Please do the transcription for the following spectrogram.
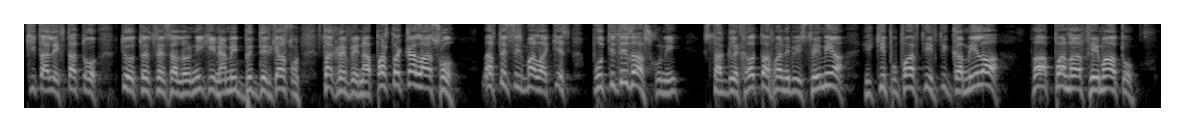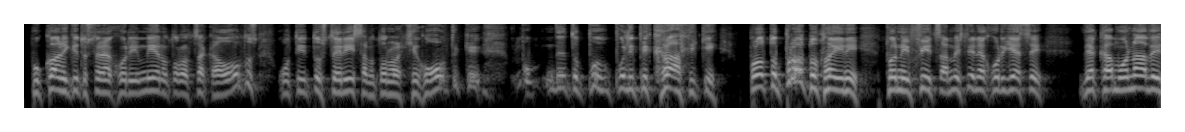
και τα λεφτά του το, το, Θεσσαλονίκη να μην ταιριάσουν στα Γρεβενά. Πας τα καλά σου. Αυτές τις μαλακές που τι διδάσκουν στα αγγλικά τα πανεπιστήμια, εκεί που πάει αυτή η Καμίλα, Παναθεμά του που κάνει και το στεναχωρημένο τον Τσακαώτος ότι το στερήσαμε τον αρχηγό του και που, που, πολύ πικράθηκε. Πρώτο πρώτο θα είναι τον Ιφίτσα, μη στεναχωριέσαι. Δέκα μονάδε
